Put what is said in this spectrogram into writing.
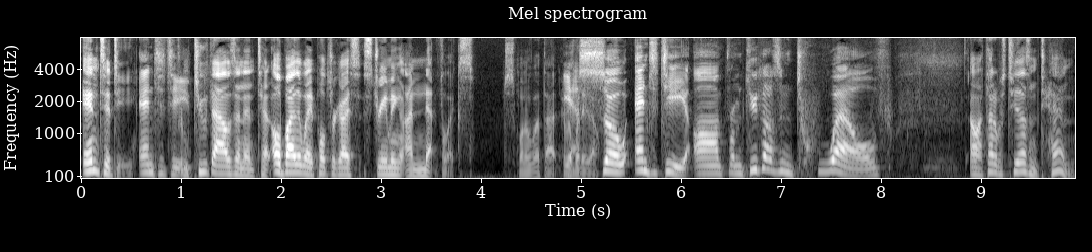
Entity Entity from Entity. 2010. Oh, by the way, Poltergeist streaming on Netflix. Just want to let that everybody Yes. know. So Entity, um, from 2012. Oh, I thought it was 2010.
